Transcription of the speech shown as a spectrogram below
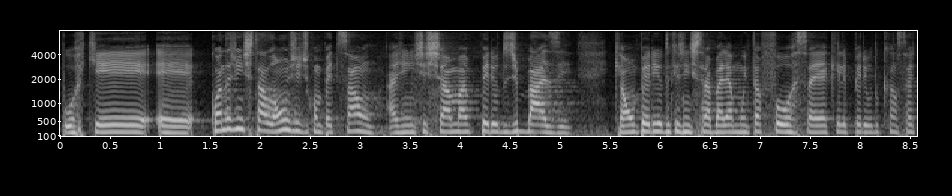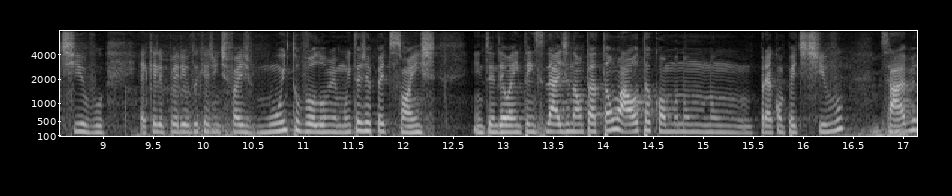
porque é, quando a gente está longe de competição, a gente chama período de base, que é um período que a gente trabalha muita força, é aquele período cansativo, é aquele período que a gente faz muito volume, muitas repetições, entendeu? A intensidade não está tão alta como num, num pré-competitivo, sabe?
